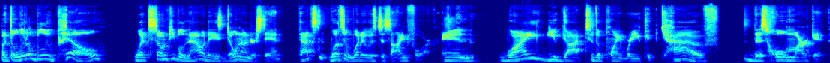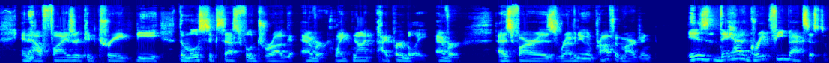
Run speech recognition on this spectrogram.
But the little blue pill, what some people nowadays don't understand, that wasn't what it was designed for. And why you got to the point where you could have this whole market and how Pfizer could create the the most successful drug ever, like not hyperbole ever, as far as revenue and profit margin, is they had a great feedback system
